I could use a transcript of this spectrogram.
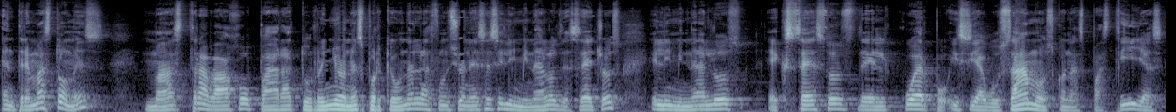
Entre más tomes, más trabajo para tus riñones porque una de las funciones es eliminar los desechos, eliminar los excesos del cuerpo y si abusamos con las pastillas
